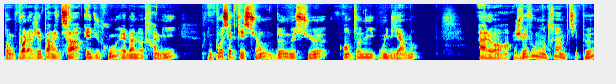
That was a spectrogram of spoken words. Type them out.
Donc, voilà, j'ai parlé de ça. Et du coup, eh ben, notre ami nous pose cette question de monsieur Anthony William. Alors, je vais vous montrer un petit peu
